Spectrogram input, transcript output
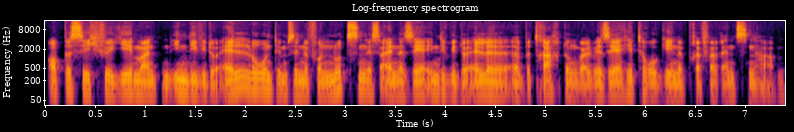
Ob es sich für jemanden individuell lohnt im Sinne von Nutzen, ist eine sehr individuelle äh, Betrachtung, weil wir sehr heterogene Präferenzen haben.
